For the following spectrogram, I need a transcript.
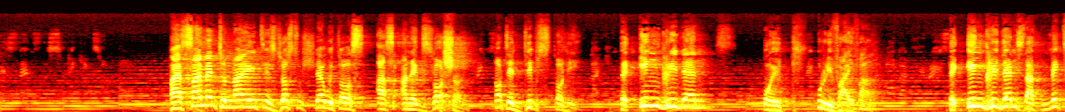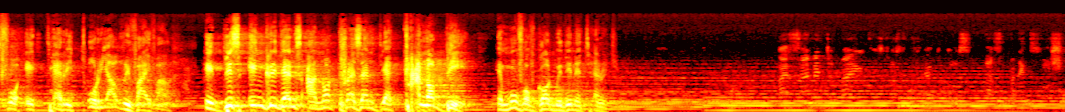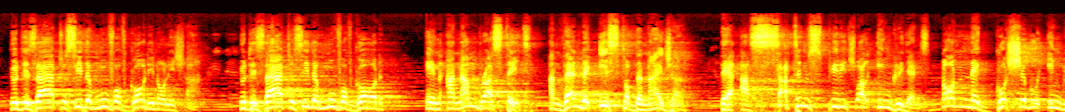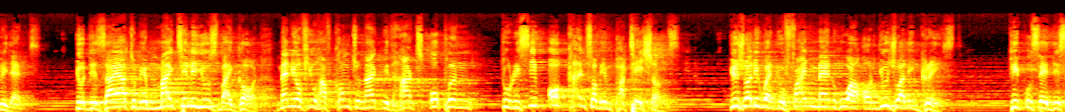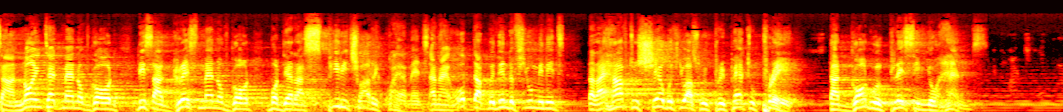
My assignment tonight is just to share with us as an exhaustion, not a deep study, the ingredients for a true revival. The ingredients that make for a territorial revival if these ingredients are not present, there cannot be a move of God within a territory. You desire to see the move of God in Onitsha. You desire to see the move of God in Anambra State and then the east of the Niger. There are certain spiritual ingredients, non-negotiable ingredients you desire to be mightily used by God. Many of you have come tonight with hearts open to receive all kinds of impartations. Usually when you find men who are unusually graced, people say these are anointed men of God, these are grace men of God, but there are spiritual requirements. And I hope that within the few minutes that I have to share with you as we prepare to pray, that God will place in your hands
